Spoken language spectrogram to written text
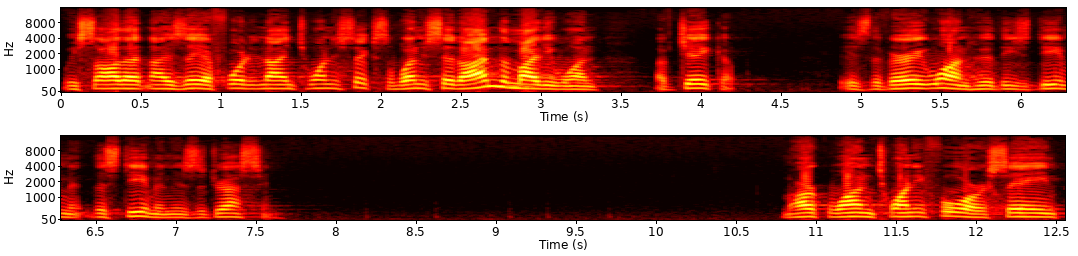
We saw that in Isaiah 49 26. The one who said, I'm the mighty one of Jacob is the very one who these demon, this demon is addressing. Mark 1 24, saying,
